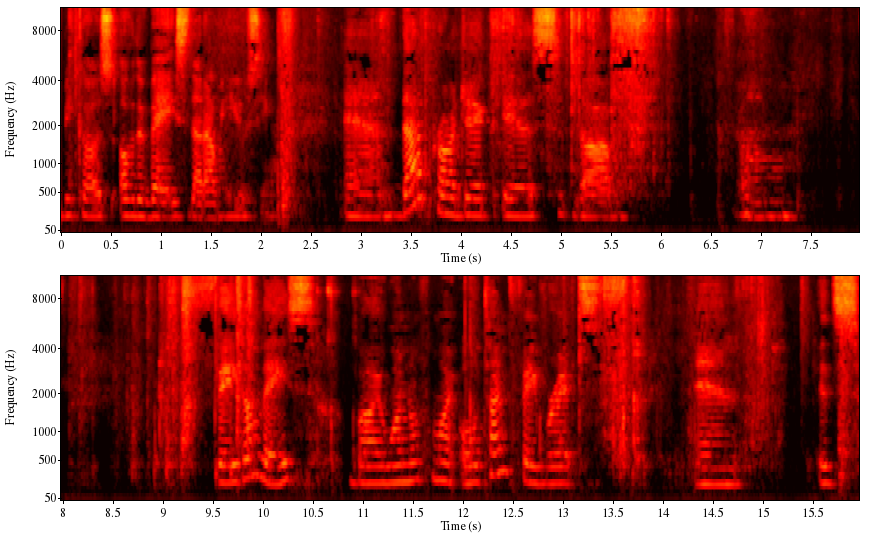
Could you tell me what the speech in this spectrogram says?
because of the base that i'm using. And that project is the um and lace by one of my all-time favorites and it's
